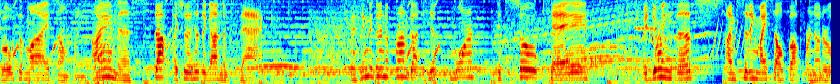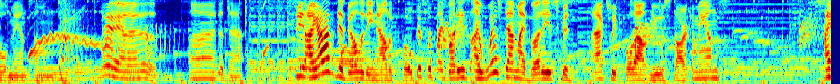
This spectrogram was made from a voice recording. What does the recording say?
Both of my something. I messed up. I should have hit the guy in the back. I think the guy in the front got hit more. It's okay. By doing this, I'm setting myself up for another old man summon. Hey, I did. I did that. See, I have the ability now to focus with my buddies. I wish that my buddies could actually full out use star commands. I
